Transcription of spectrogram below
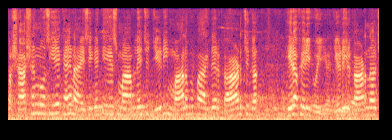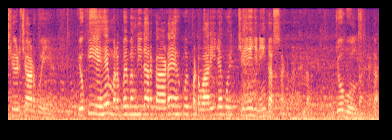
ਪ੍ਰਸ਼ਾਸਨ ਨੂੰ ਅਸੀਂ ਇਹ ਕਹਿਣ ਆਏ ਸੀਗੇ ਕਿ ਇਸ ਮਾਮਲੇ 'ਚ ਜਿਹੜੀ ਮਾਲ ਵਿਭਾਗ ਦੇ ਰਿਕਾਰਡ 'ਚ ਗ- ਹੇਰਾਫੇਰੀ ਹੋਈ ਹੈ, ਜਿਹੜੀ ਰਿਕਾਰਡ ਨਾਲ ਛੇੜਛਾੜ ਹੋਈ ਹੈ ਕਿਉਂਕਿ ਇਹ ਮਰਬੇਬੰਦੀ ਦਾ ਰਿਕਾਰਡ ਹੈ, ਇਹ ਕੋਈ ਪਟਵਾਰੀ ਜਾਂ ਕੋਈ ਚੇਂਜ ਨਹੀਂ ਕਰ ਸਕਦਾ ਹੈਗਾ, ਜੋ ਬੋਲਦਾ ਹੈਗਾ।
